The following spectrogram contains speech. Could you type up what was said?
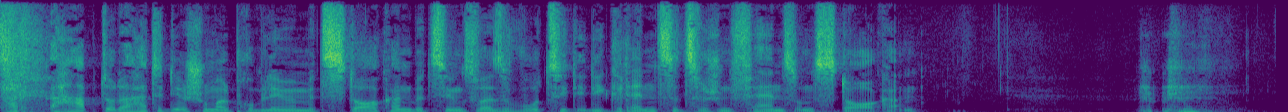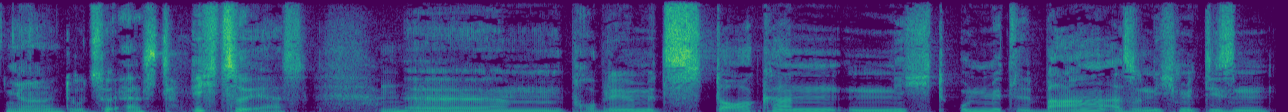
hat, habt oder hattet ihr schon mal Probleme mit Stalkern, beziehungsweise wo zieht ihr die Grenze zwischen Fans und Stalkern? Ja, du zuerst. Ich zuerst. Hm? Ähm, Probleme mit Stalkern nicht unmittelbar, also nicht mit diesen,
